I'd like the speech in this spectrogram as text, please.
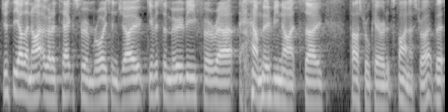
just the other night I got a text from Royce and Joe, give us a movie for uh, our movie night. So, pastoral care at its finest, right? But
